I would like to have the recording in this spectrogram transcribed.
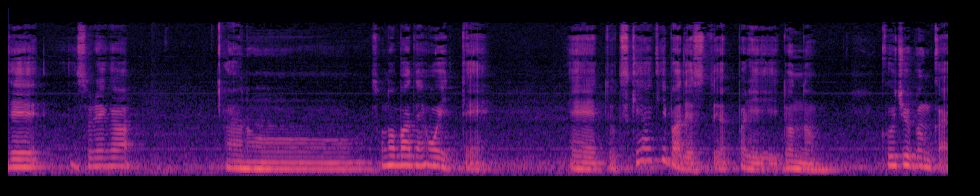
でそれがあのその場でおいて、えーと、付け焼き場ですとやっぱりどんどん空中分解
